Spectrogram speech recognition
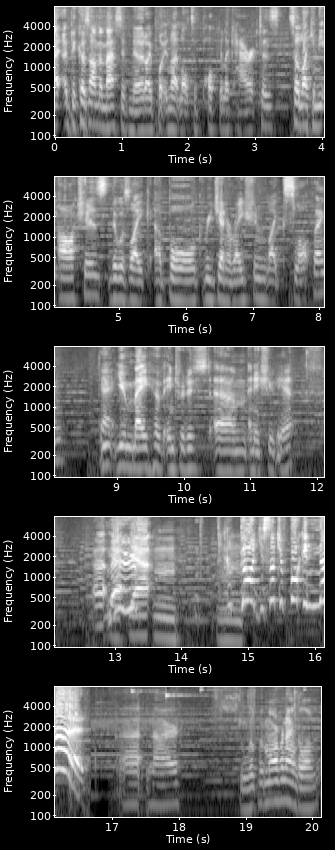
I, I- because I'm a massive nerd, I put in like lots of popular characters. So like in the Archers, there was like a Borg regeneration like slot thing. Okay. You, you may have introduced um, an issue here. Uh, move. Yeah, yeah. Mm, Good God, you're such a fucking nerd. Uh, no. just a little bit more of an angle on it.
